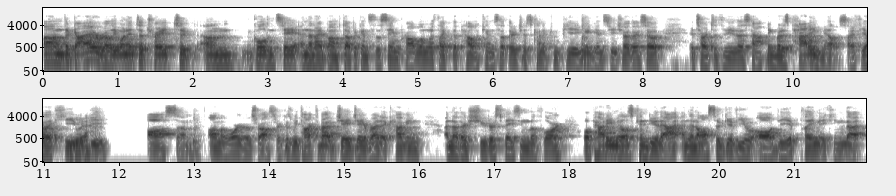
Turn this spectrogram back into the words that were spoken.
Um, the guy I really wanted to trade to um, Golden State, and then I bumped up against the same problem with like the Pelicans that they're just kind of competing against each other. So it's hard to see this happening. But it's Patty Mills. I feel like he Yeah. would be awesome on the Warriors roster because we talked about JJ Redick having another shooter spacing the floor. Well, Patty Mills can do that, and then also give you all the playmaking that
